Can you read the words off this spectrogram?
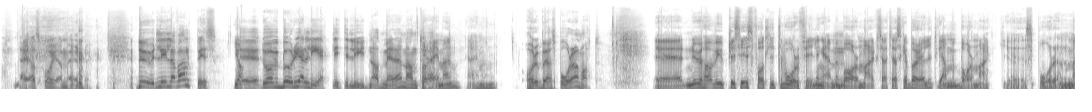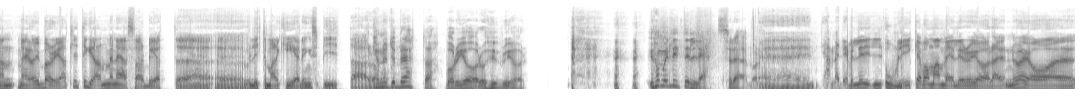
Ja, nej, jag skojar med dig. Du, lilla valpis. Ja. Eh, du har väl börjat lekt lite lydnad med den, antar jag? Jajamän, jajamän. Har du börjat spåra något? Eh, nu har vi precis fått lite vårfeeling här med Mm. barmark, så att jag ska börja lite grann med barmarkspåren. Men, men jag har ju börjat lite grann med näsarbete eh, och lite markeringsbitar. Kan och, du inte berätta vad du gör och hur du gör? ja, men lite lätt sådär bara. Eh, ja, men det är väl olika vad man väljer att göra. Nu har jag eh,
